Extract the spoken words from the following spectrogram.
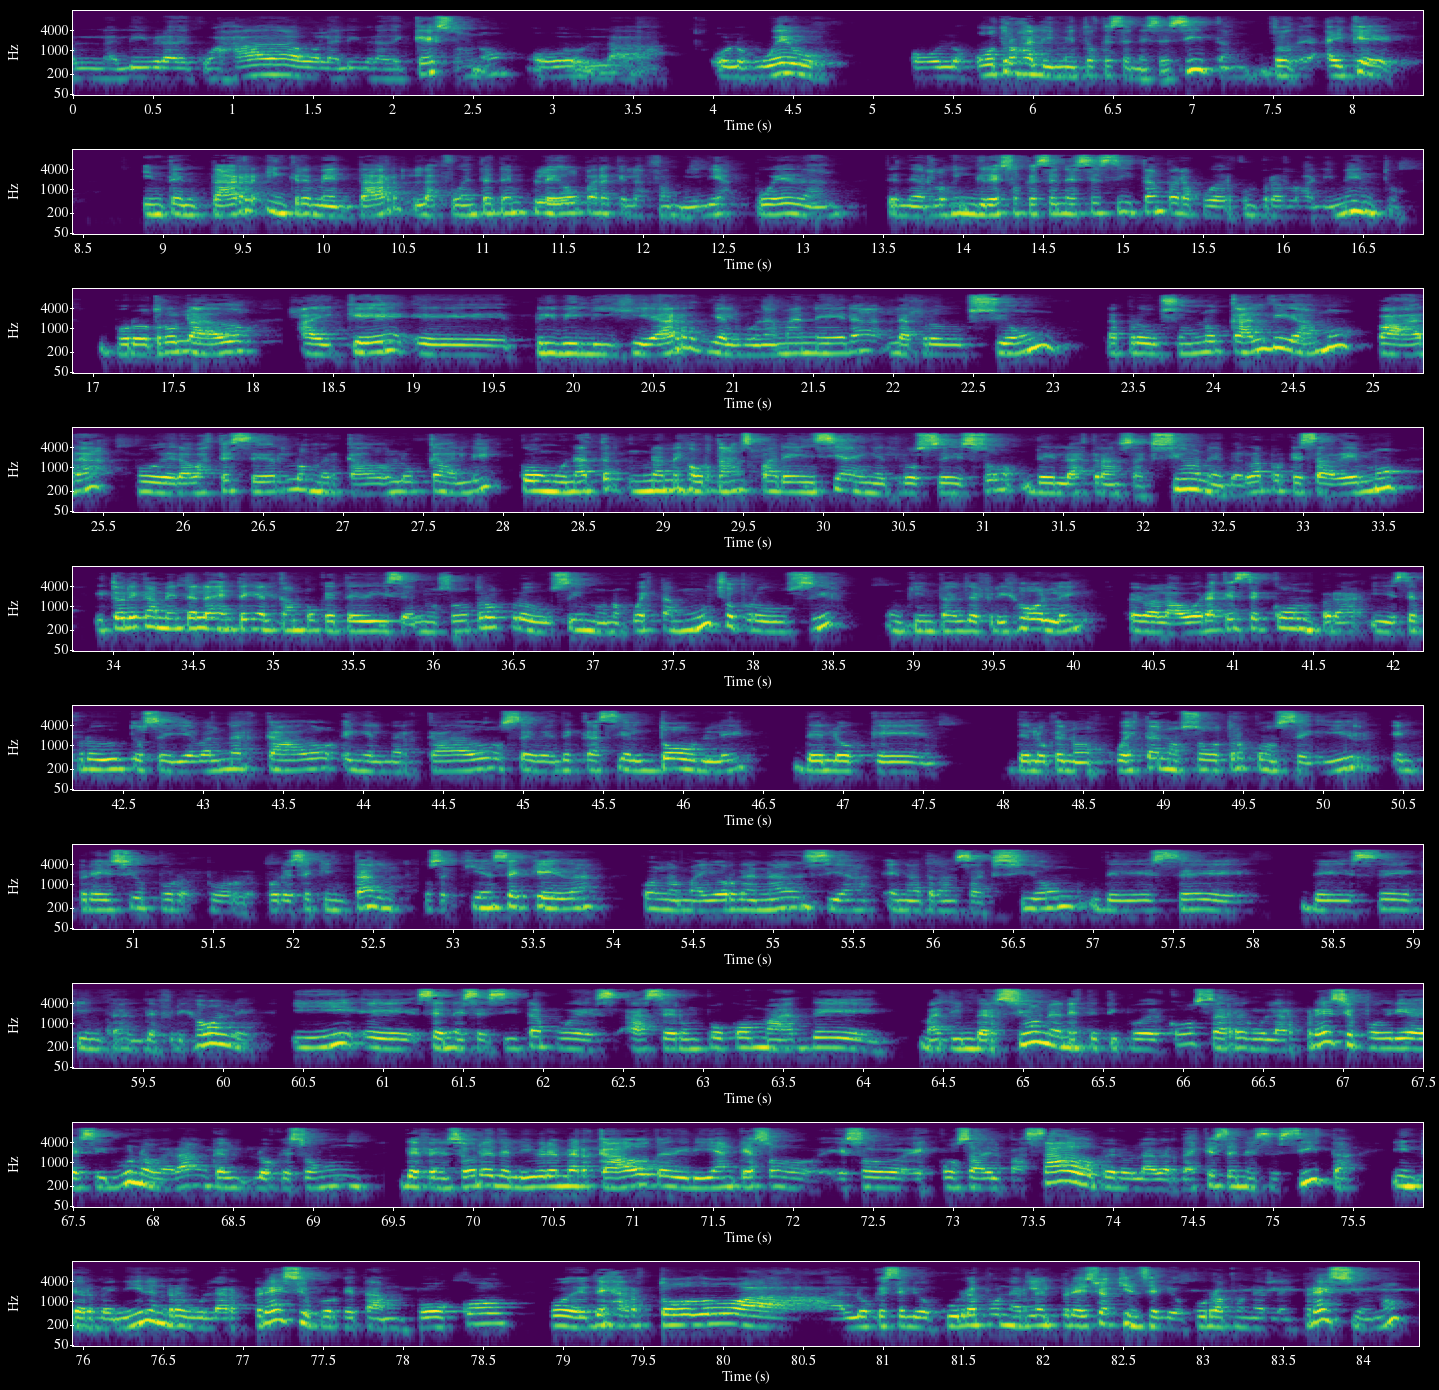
la libra de cuajada o la libra de queso, ¿no? O, la, o los huevos o los otros alimentos que se necesitan. Entonces hay que intentar incrementar las fuentes de empleo para que las familias puedan tener los ingresos que se necesitan para poder comprar los alimentos. Y por otro lado, hay que eh, privilegiar de alguna manera la producción la producción local, digamos, para poder abastecer los mercados locales con una, una, mejor transparencia en el proceso de las transacciones, ¿verdad? Porque sabemos, históricamente la gente en el campo que te dice, nosotros producimos, nos cuesta mucho producir un quintal de frijoles, pero a la hora que se compra y ese producto se lleva al mercado, en el mercado se vende casi el doble de lo que de lo que nos cuesta a nosotros conseguir el precio por, por, por, ese quintal. Entonces, ¿quién se queda con la mayor ganancia en la transacción de ese, de ese quintal de frijoles? Y eh, se necesita pues hacer un poco más de, más de inversión en este tipo de cosas, regular precios, podría decir uno, ¿verdad? Aunque los que son defensores del libre mercado te dirían que eso, eso es cosa del pasado, pero la verdad es que se necesita intervenir en regular precios porque tampoco podés dejar todo a lo que se le ocurre ponerle el precio a quien se le ocurra ponerle el precio, ¿no?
